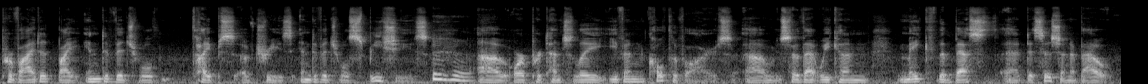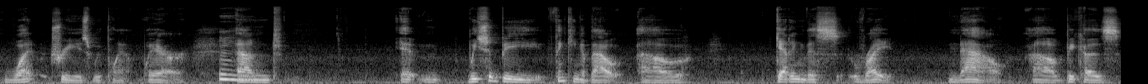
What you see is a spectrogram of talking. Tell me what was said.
provided by individual types of trees, individual species, mm-hmm. uh, or potentially even cultivars, um, so that we can make the best uh, decision about what trees we plant where. Mm-hmm. And it, we should be thinking about uh, getting this right now, uh, because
